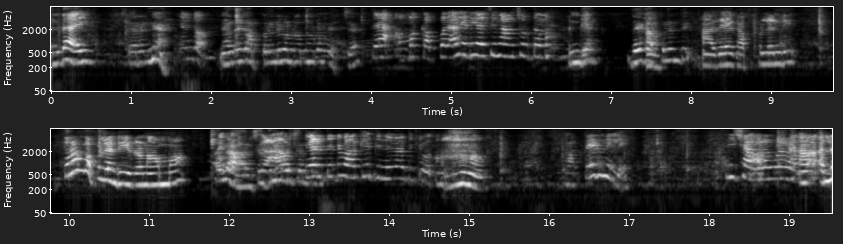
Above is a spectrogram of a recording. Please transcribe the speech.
എന്തായി? ശരണ്യ ഞാൻ കൊണ്ടുവന്ന് ഇവിടെ വെച്ചേ. അമ്മ എന്നെ ഇതേ കപ്പലുണ്ട്. അതെ കപ്പലണ്ടി. ഇത്ര കപ്പലണ്ടി ഇടണം അമ്മ. അല്ല ആവശ്യത്തിന് ആവശ്യത്തെ എടുത്തിട്ട് ബാക്കി തിന്നിനകത്തിട്ട് വെക്കും ആ. മത്തയിരുന്നില്ലേ ഈ ശകലം കൂടെ വേണം ആ, അല്ല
